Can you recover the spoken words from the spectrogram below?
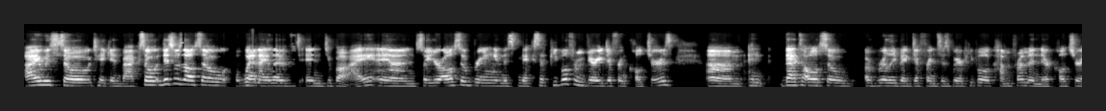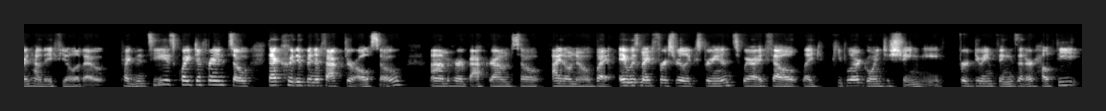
I was so taken back. So this was also when I lived in Dubai, and so you're also bringing in this mix of people from very different cultures. Um, and that's also a really big difference is where people come from and their culture and how they feel about pregnancy is quite different. So that could have been a factor also um, her background. So I don't know, but it was my first real experience where I felt like people are going to shame me for doing things that are healthy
